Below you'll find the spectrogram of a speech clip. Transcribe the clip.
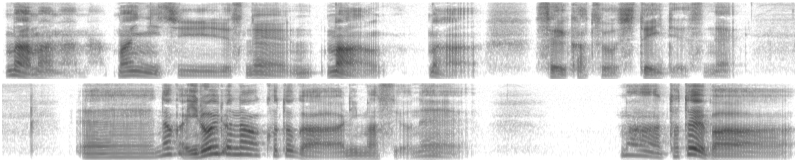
まあまあまあまあ毎日ですねまあまあ生活をしていてですねえー、なんかいろいろなことがありますよね。まあ例えば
